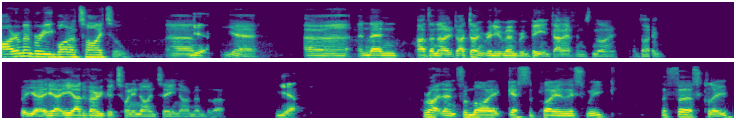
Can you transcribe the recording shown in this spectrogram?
I remember he won a title. Um, yeah. Yeah. Uh, and then I don't know. I don't really remember him beating Dan Evans. No, I don't. But yeah, he, he had a very good 2019. I remember that. Yeah. Right then, for my guess the player this week, the first clue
